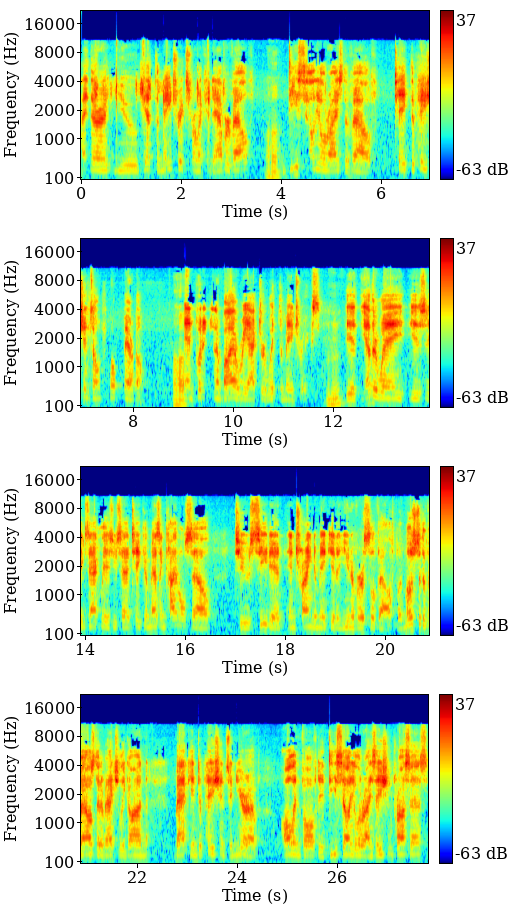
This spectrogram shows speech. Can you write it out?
Either you get the matrix from a cadaver valve, uh-huh. decellularize the valve, take the patient's own bone marrow, uh-huh. and put it in a bioreactor with the matrix. Mm-hmm. The, the other way is exactly as you said take a mesenchymal cell to seed it and trying to make it a universal valve. But most of the valves that have actually gone back into patients in Europe all involved a decellularization process,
